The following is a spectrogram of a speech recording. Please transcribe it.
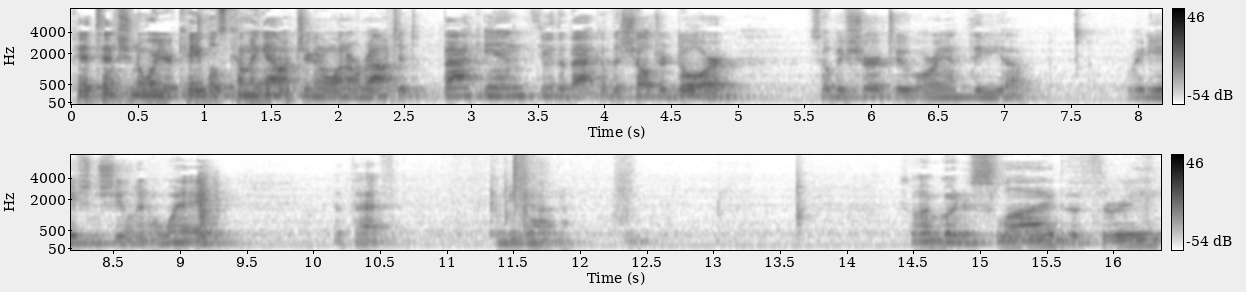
Pay attention to where your cable is coming out. You're going to want to route it back in through the back of the shelter door. So be sure to orient the uh, radiation shield in a way that that can be done. So I'm going to slide the three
